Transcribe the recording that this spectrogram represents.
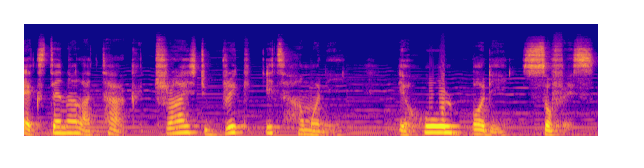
external attack tries to break its harmony, the whole body suffers.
